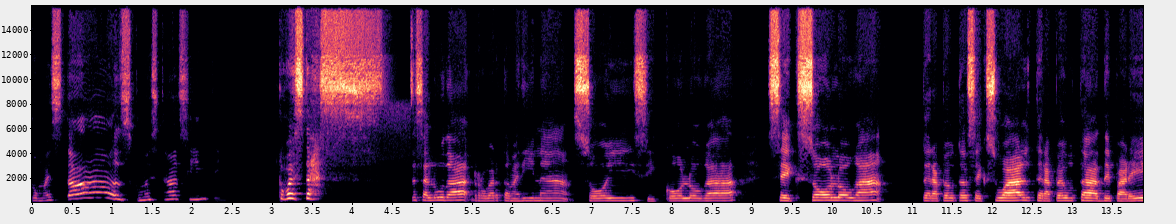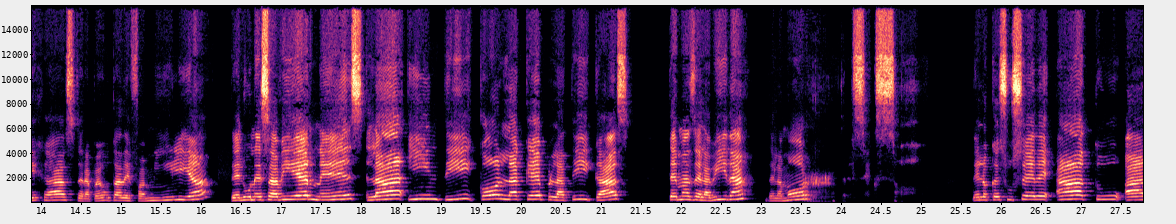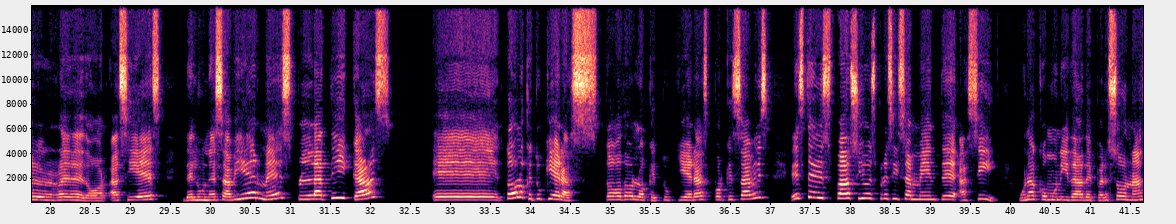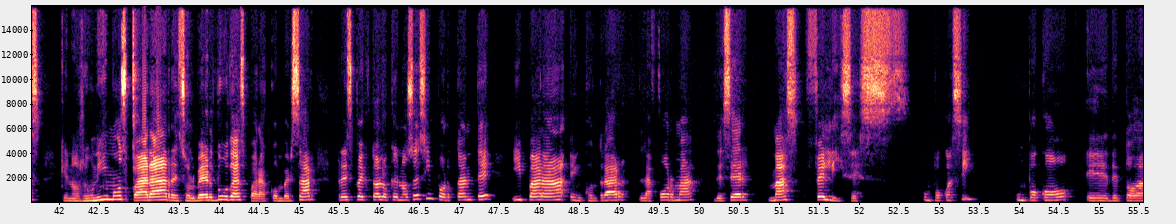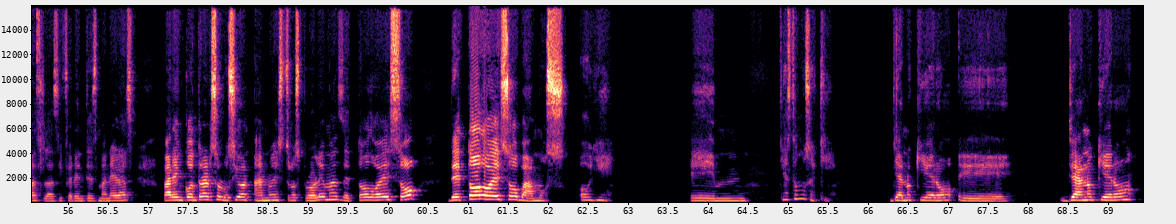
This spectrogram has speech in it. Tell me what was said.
¿cómo estás? ¿Cómo estás, Cinti? ¿Cómo estás? Te saluda Roberta Medina, soy psicóloga, sexóloga, terapeuta sexual, terapeuta de parejas, terapeuta de familia de lunes a viernes, la INTI con la que platicas temas de la vida, del amor, del sexo, de lo que sucede a tu alrededor. Así es, de lunes a viernes platicas eh, todo lo que tú quieras, todo lo que tú quieras, porque sabes, este espacio es precisamente así, una comunidad de personas que nos reunimos para resolver dudas, para conversar respecto a lo que nos es importante y para encontrar la forma de ser más felices. Un poco así, un poco eh, de todas las diferentes maneras para encontrar solución a nuestros problemas. De todo eso, de todo eso vamos. Oye, em, ya estamos aquí. Ya no quiero, eh, ya no quiero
